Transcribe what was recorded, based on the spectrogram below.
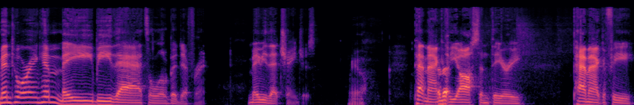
mentoring him, maybe that's a little bit different maybe that changes. Yeah. Pat McAfee, that- Austin Theory. Pat McAfee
